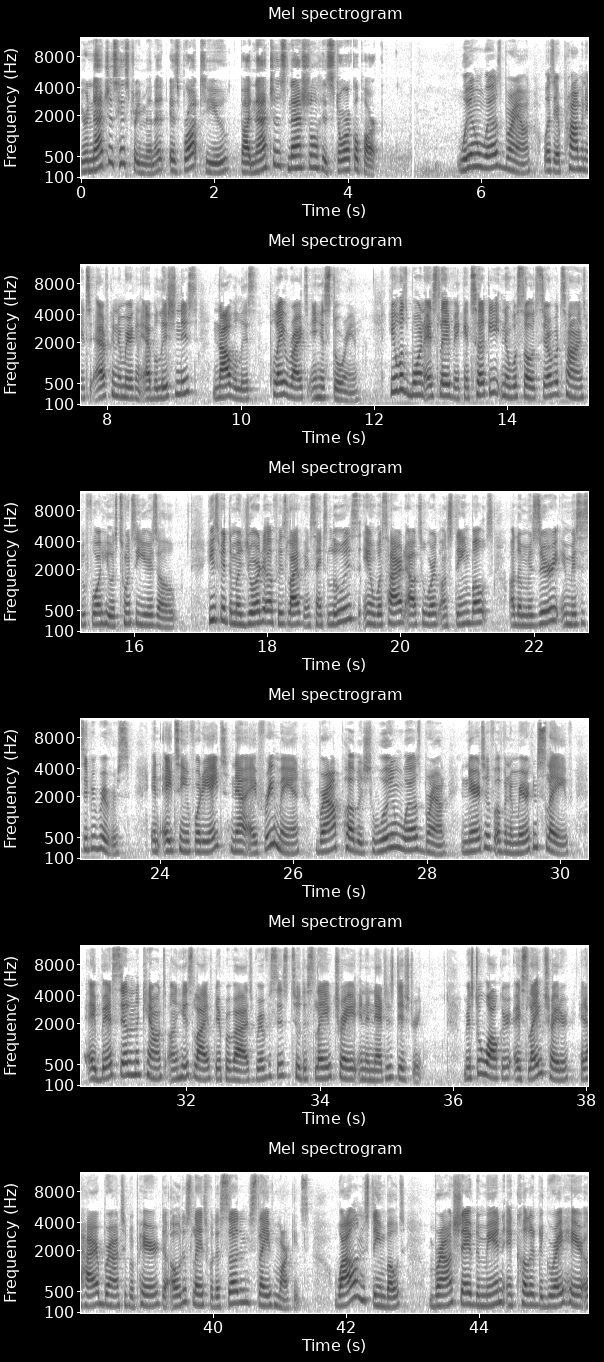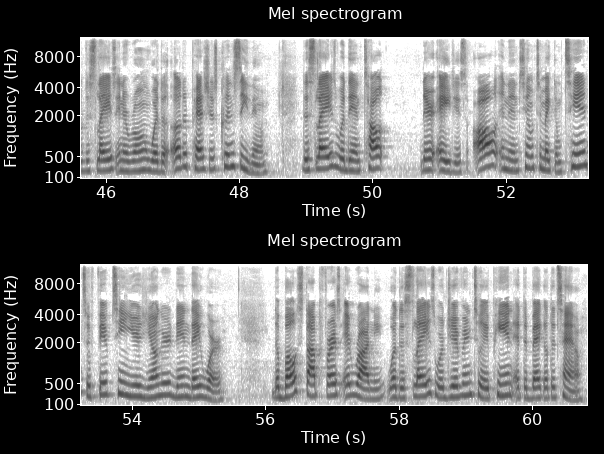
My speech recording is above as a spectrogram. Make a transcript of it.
Your Natchez History Minute is brought to you by Natchez National Historical Park. William Wells Brown was a prominent African American abolitionist, novelist, playwright, and historian. He was born a slave in Kentucky and was sold several times before he was 20 years old. He spent the majority of his life in St. Louis and was hired out to work on steamboats on the Missouri and Mississippi rivers. In 1848, now a free man, Brown published William Wells Brown, Narrative of an American Slave, a best-selling account on his life that provides references to the slave trade in the Natchez District. Mr. Walker, a slave trader, had hired Brown to prepare the older slaves for the southern slave markets. While on the steamboats, Brown shaved the men and colored the gray hair of the slaves in a room where the other passengers couldn't see them. The slaves were then taught their ages, all in an attempt to make them 10 to 15 years younger than they were. The boat stopped first at Rodney, where the slaves were driven to a pen at the back of the town.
